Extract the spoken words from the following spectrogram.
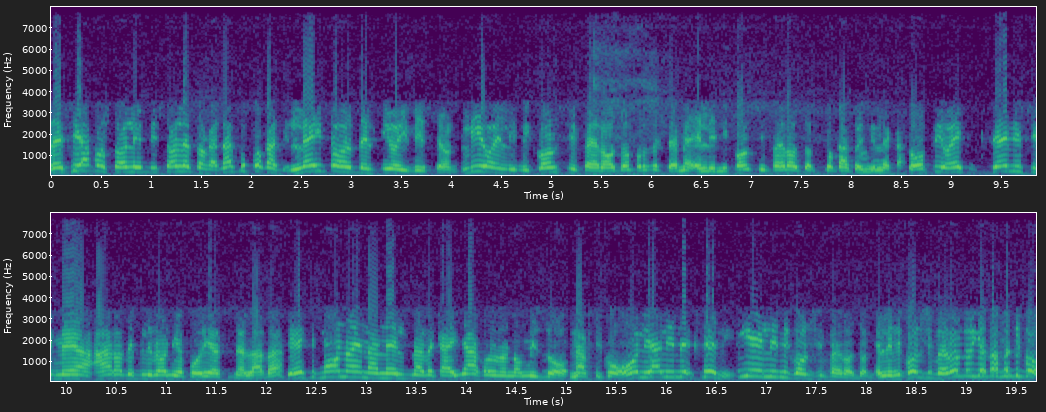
Ρε εσύ αποστολή, μισό λεπτό. Να σου πω κάτι. Λέει το δελτίο ειδήσεων πλοίο ελληνικών συμφερόντων, πρόσεξε με, ελληνικών συμφερόντων. Πιο κάτω είναι η λέκα. Το οποίο έχει ξένη σημαία, άρα δεν πληρώνει εφορία στην Ελλάδα και έχει μόνο έναν Έλληνα 19χρονο νομίζω ναυτικό. Όλοι οι άλλοι είναι ξένοι. Τι ελληνικών συμφερόντων; Ελληνικών συμφερόντων για το αφεντικό,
